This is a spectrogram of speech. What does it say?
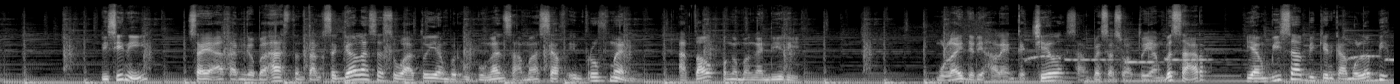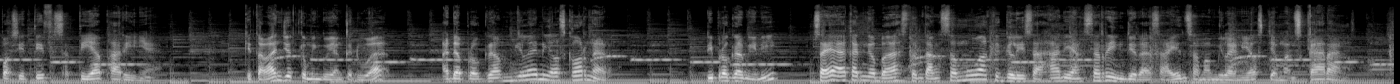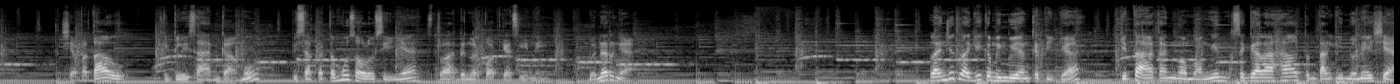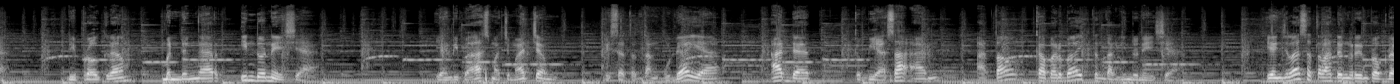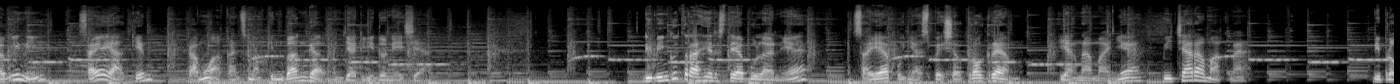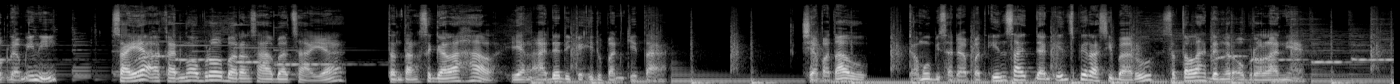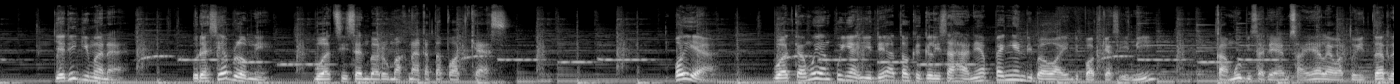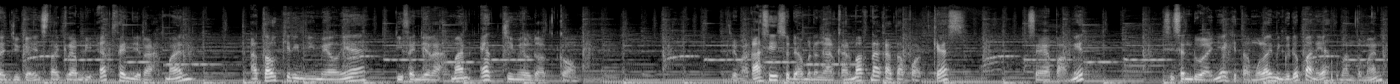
Di sini, saya akan ngebahas tentang segala sesuatu yang berhubungan sama self-improvement atau pengembangan diri. Mulai dari hal yang kecil sampai sesuatu yang besar yang bisa bikin kamu lebih positif setiap harinya. Kita lanjut ke minggu yang kedua, ada program Millennials Corner. Di program ini, saya akan ngebahas tentang semua kegelisahan yang sering dirasain sama millennials zaman sekarang. Siapa tahu, kegelisahan kamu bisa ketemu solusinya setelah denger podcast ini. Bener nggak? Lanjut lagi ke minggu yang ketiga, kita akan ngomongin segala hal tentang Indonesia di program Mendengar Indonesia. Yang dibahas macam-macam, bisa tentang budaya, adat, kebiasaan, atau kabar baik tentang Indonesia. Yang jelas setelah dengerin program ini, saya yakin kamu akan semakin bangga menjadi Indonesia. Di minggu terakhir setiap bulannya, saya punya special program yang namanya Bicara Makna. Di program ini, saya akan ngobrol bareng sahabat saya tentang segala hal yang ada di kehidupan kita. Siapa tahu, kamu bisa dapat insight dan inspirasi baru setelah dengar obrolannya. Jadi gimana? Udah siap belum nih buat season baru Makna Kata Podcast? Oh iya, Buat kamu yang punya ide atau kegelisahannya pengen dibawain di podcast ini, kamu bisa DM saya lewat Twitter dan juga Instagram di @fendirahman atau kirim emailnya di fendirahman@gmail.com. Terima kasih sudah mendengarkan makna kata podcast. Saya pamit. Season 2-nya kita mulai minggu depan ya, teman-teman.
